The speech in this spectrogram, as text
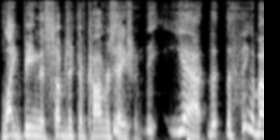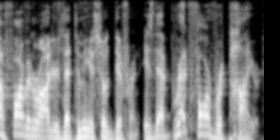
like being the subject of conversation. The- yeah, the, the thing about Favre and Rodgers that to me is so different is that Brett Favre retired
